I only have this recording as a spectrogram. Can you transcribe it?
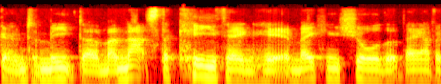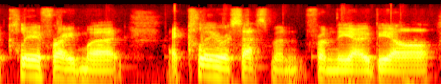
going to meet them. And that's the key thing here, making sure that they have a clear framework, a clear assessment from the OBR,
